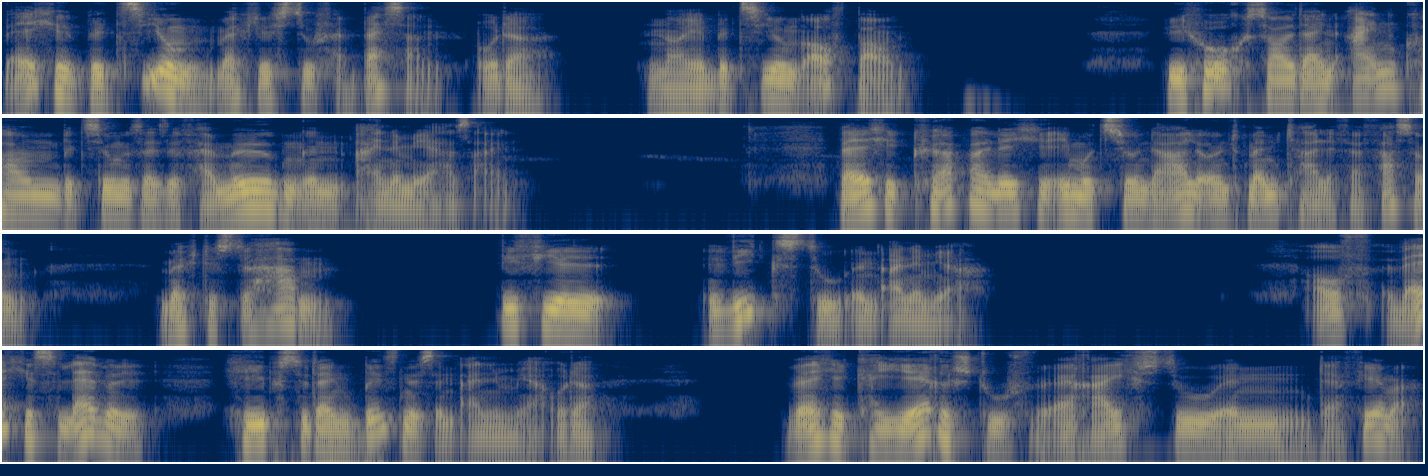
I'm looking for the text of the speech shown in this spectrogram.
Welche Beziehung möchtest du verbessern oder neue Beziehungen aufbauen? Wie hoch soll dein Einkommen bzw. Vermögen in einem Jahr sein? Welche körperliche, emotionale und mentale Verfassung möchtest du haben? Wie viel wiegst du in einem Jahr? Auf welches Level hebst du dein Business in einem Jahr oder welche Karrierestufe erreichst du in der Firma?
